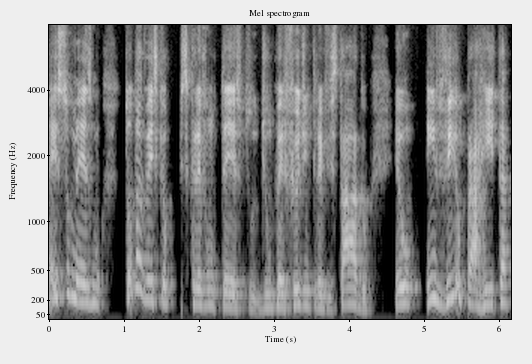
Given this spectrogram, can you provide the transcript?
É isso mesmo. Toda vez que eu escrevo um texto de um perfil de entrevistado, eu envio para a Rita,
